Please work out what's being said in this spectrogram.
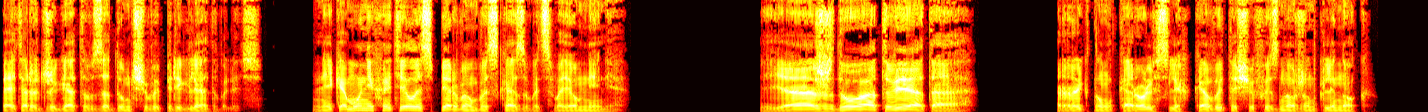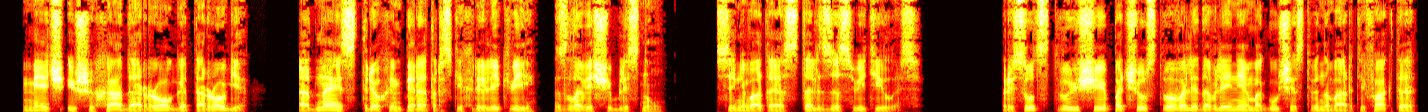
Пятеро джигатов задумчиво переглядывались. Никому не хотелось первым высказывать свое мнение. «Я жду ответа!» — рыкнул король, слегка вытащив из ножен клинок. Меч Ишихада Рога Тароги Одна из трех императорских реликвий зловеще блеснул. Синеватая сталь засветилась. Присутствующие почувствовали давление могущественного артефакта,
